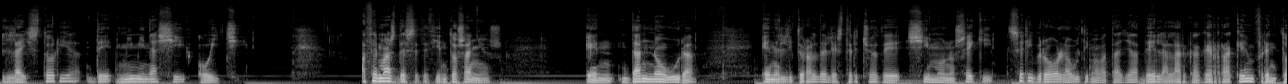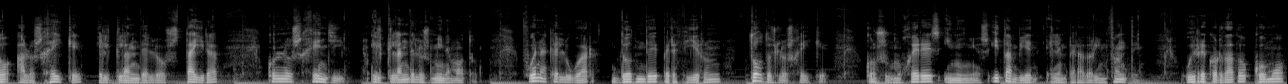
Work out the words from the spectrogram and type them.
La historia de Miminashi Oichi. Hace más de 700 años, en Dan no Ura, en el litoral del estrecho de Shimonoseki se libró la última batalla de la larga guerra que enfrentó a los Heike, el clan de los Taira, con los Genji, el clan de los Minamoto. Fue en aquel lugar donde perecieron todos los Heike, con sus mujeres y niños, y también el emperador infante, hoy recordado como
